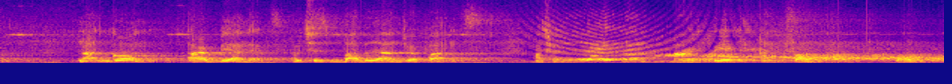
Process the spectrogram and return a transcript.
not gun or bayonet, which is Babylon's weapons. Meant lightning, earthquake, and thunder.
